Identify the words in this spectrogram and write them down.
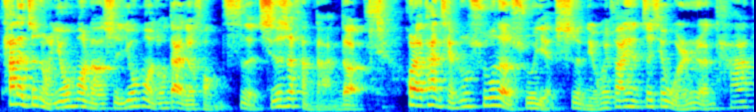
他的这种幽默呢是幽默中带着讽刺，其实是很难的。后来看钱钟书的书也是，你会发现这些文人他。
